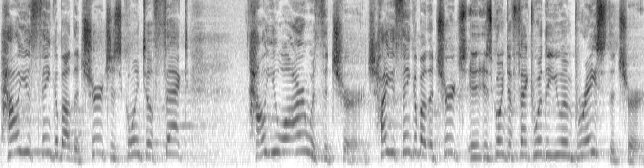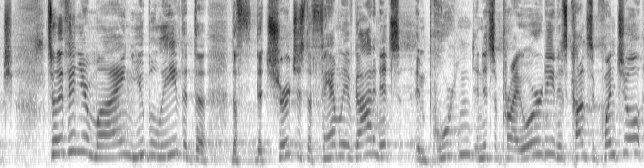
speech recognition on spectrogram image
how you think about the church is going to affect how you are with the church. How you think about the church is going to affect whether you embrace the church. So, if in your mind you believe that the, the, the, church is the family of God and it's important and it's a priority and it's consequential,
